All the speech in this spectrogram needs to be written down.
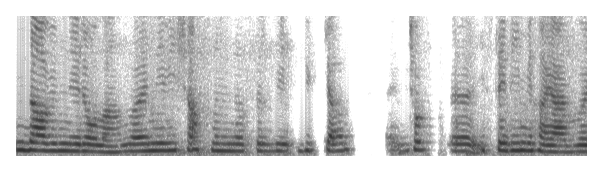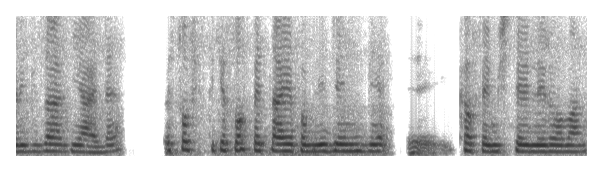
müdavimleri olan, böyle nevi şahsına münasır bir dükkan. E, çok e, istediğim bir hayal böyle güzel bir yerde. Ve sofistike sohbetler yapabileceğimiz bir e, kafe müşterileri olan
